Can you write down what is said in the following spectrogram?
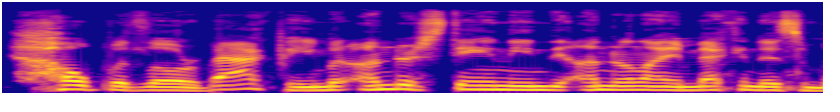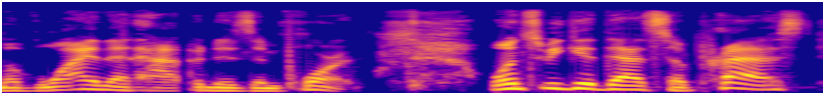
help with lower back pain, but understanding the underlying mechanism of why that happened is important. Once we get that suppressed,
